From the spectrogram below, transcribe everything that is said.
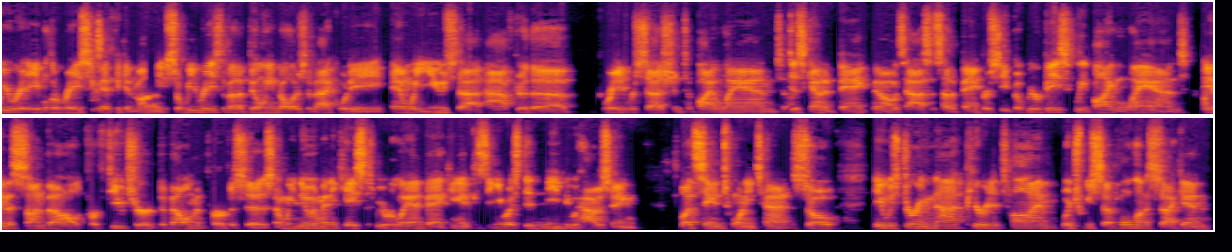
we were able to raise significant money. So we raised about a billion dollars of equity, and we used that after the Great Recession to buy land, discounted banknotes, assets out of bankruptcy. But we were basically buying land in the Sun Belt for future development purposes. And we knew in many cases we were land banking it because the US didn't need new housing let's say in 2010. So it was during that period of time which we said, hold on a second,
